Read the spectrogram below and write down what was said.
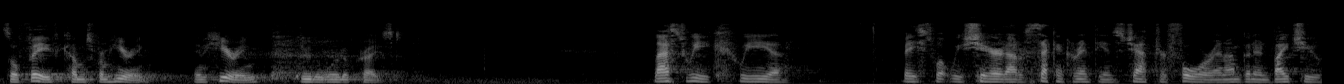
So faith comes from hearing, and hearing through the word of Christ. Last week, we uh, based what we shared out of 2 Corinthians chapter 4, and I'm going to invite you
